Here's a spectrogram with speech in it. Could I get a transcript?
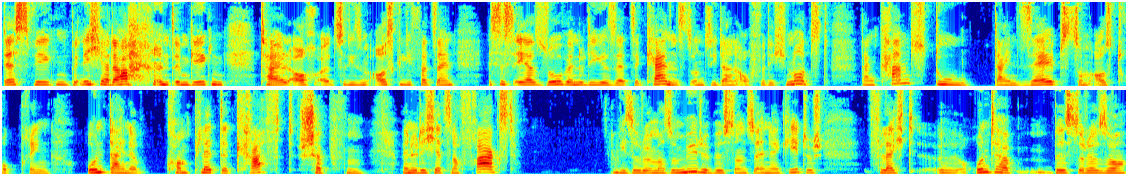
Deswegen bin ich ja da und im Gegenteil auch äh, zu diesem Ausgeliefertsein ist es eher so, wenn du die Gesetze kennst und sie dann auch für dich nutzt, dann kannst du dein Selbst zum Ausdruck bringen und deine komplette Kraft schöpfen. Wenn du dich jetzt noch fragst, wieso du immer so müde bist und so energetisch vielleicht äh, runter bist oder so,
